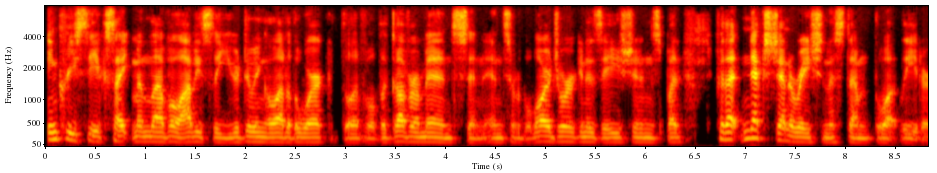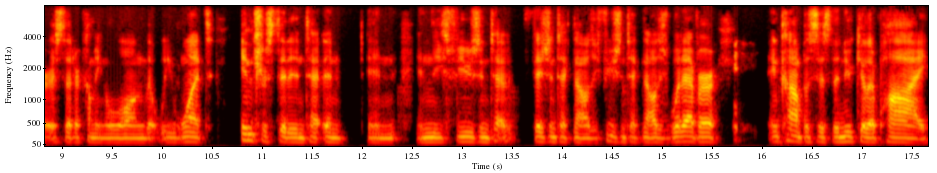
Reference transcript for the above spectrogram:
increase the excitement level. Obviously, you're doing a lot of the work at the level of the governments and, and sort of the large organizations. But for that next generation of STEM thought leaders that are coming along that we want interested in te- in, in in these fusion te- fission technology, fusion technologies, whatever encompasses the nuclear pie,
